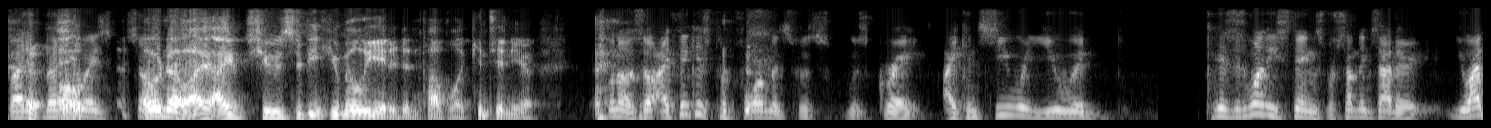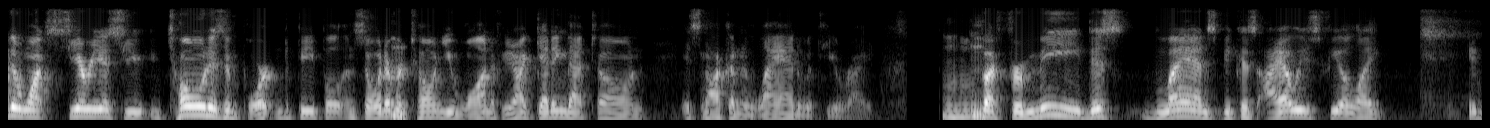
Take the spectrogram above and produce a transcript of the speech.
But but Oh. anyways, so oh no, I, I choose to be humiliated in public. Continue. well, no. So I think his performance was was great. I can see where you would, because it's one of these things where something's either you either want serious, you tone is important to people, and so whatever Mm. tone you want, if you're not getting that tone, it's not going to land with you right. Mhm. Mm. But for me, this lands because I always feel like, it,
